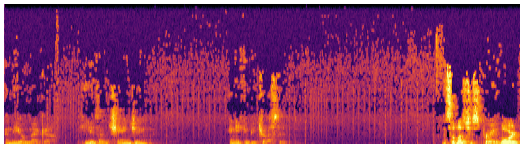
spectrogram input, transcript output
and the Omega. He is unchanging and He can be trusted. And so let's just pray. Lord,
